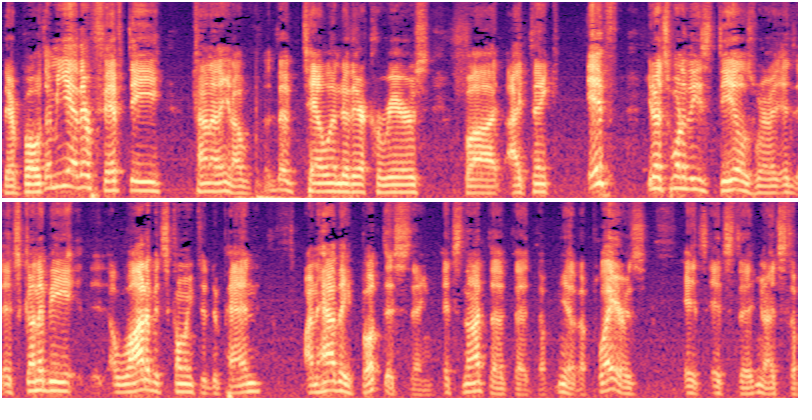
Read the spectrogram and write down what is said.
They're both. I mean, yeah, they're 50, kind of, you know, the tail end of their careers. But I think if you know, it's one of these deals where it, it's going to be a lot of it's going to depend on how they book this thing. It's not the, the, the you know the players. It's it's the you know it's the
